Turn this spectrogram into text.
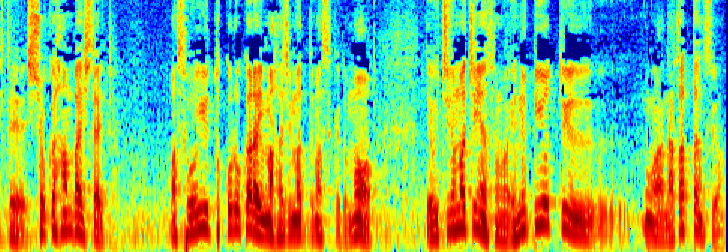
して試食販売したいと、まあ、そういうところから今始まってますけどもでうちの町にはその NPO っていうのがなかったんですよ。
